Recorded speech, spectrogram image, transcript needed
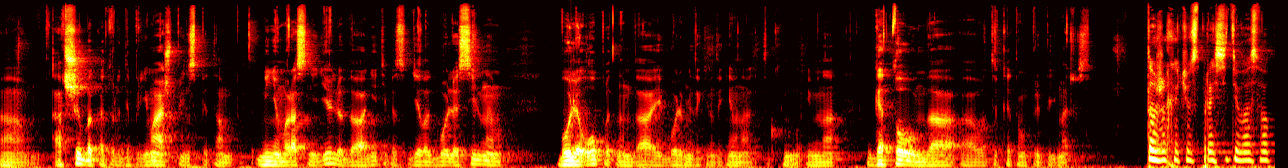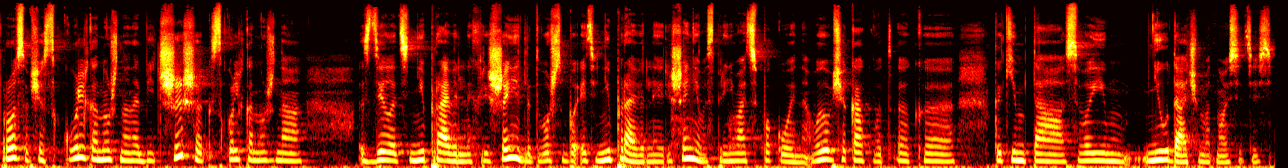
э, ошибок, которые ты принимаешь, в принципе, там минимум раз в неделю, да, они тебя делают более сильным, более опытным, да, и более таким, таким, таким именно готовым, да, вот к этому предпринимательству. Тоже хочу спросить у вас вопрос, вообще сколько нужно набить шишек, сколько нужно сделать неправильных решений для того, чтобы эти неправильные решения воспринимать спокойно. Вы вообще как вот э, к каким-то своим неудачам относитесь?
